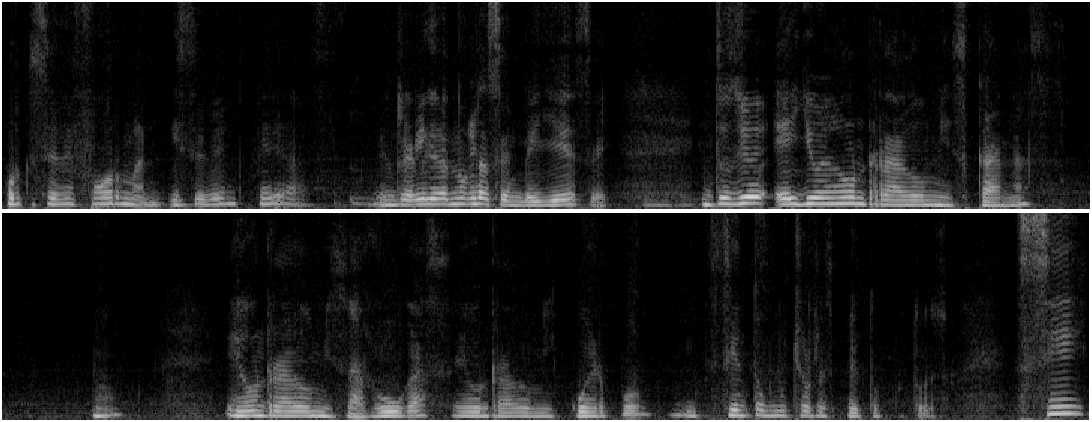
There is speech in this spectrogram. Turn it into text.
porque se deforman y se ven feas. En realidad no las embellece. Entonces yo, he- yo he honrado mis canas, ¿no? He honrado mis arrugas, he honrado mi cuerpo y siento mucho respeto por todo eso. Sí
